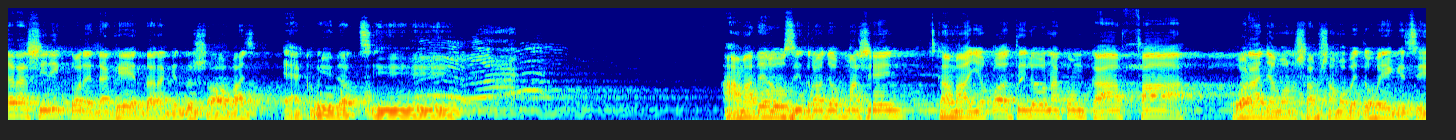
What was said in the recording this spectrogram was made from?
যারা শিরিক করে দেখে তারা কিন্তু সব আজ এক হয়ে যাচ্ছে। আমাদের উচিত রজব মাসে ওরা যেমন সব সমবেত হয়ে গেছে,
